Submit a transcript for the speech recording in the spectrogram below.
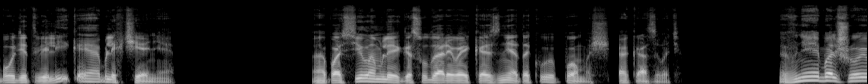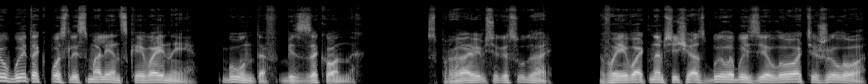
будет великое облегчение. А по силам ли государевой казне такую помощь оказывать? В ней большой убыток после Смоленской войны, бунтов беззаконных. Справимся, государь. Воевать нам сейчас было бы зело тяжело.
